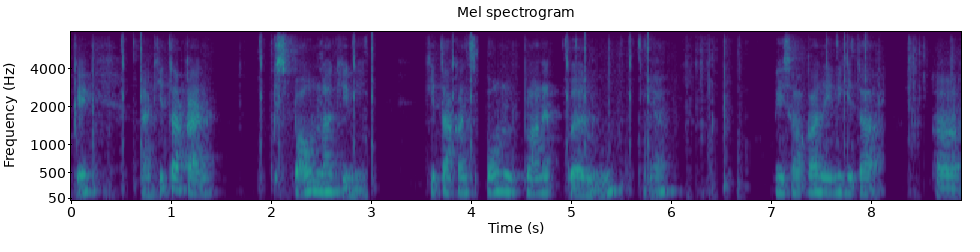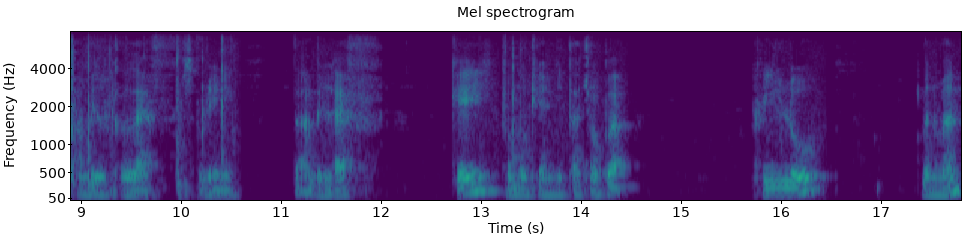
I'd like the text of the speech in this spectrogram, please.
Oke, nah kita akan spawn lagi nih. Kita akan spawn planet baru, ya. Misalkan ini kita uh, ambil ke left seperti ini. Kita ambil left. Oke, kemudian kita coba reload teman-teman.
